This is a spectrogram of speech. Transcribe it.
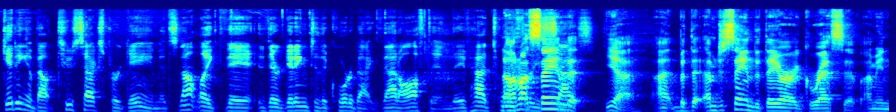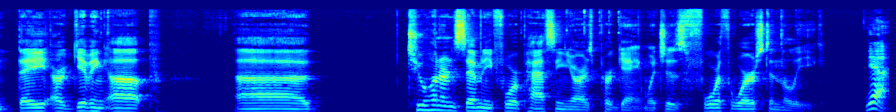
getting about two sacks per game. It's not like they they're getting to the quarterback that often. They've had. No, I'm not saying sacks. that. Yeah, I, but the, I'm just saying that they are aggressive. I mean, they are giving up. Uh, 274 passing yards per game, which is fourth worst in the league. Yeah.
